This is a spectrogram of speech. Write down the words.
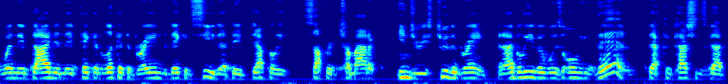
when they've died and they've taken a look at the brain, they can see that they've definitely suffered traumatic injuries to the brain. And I believe it was only then that concussions got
